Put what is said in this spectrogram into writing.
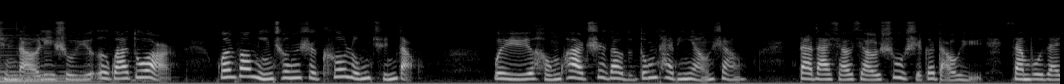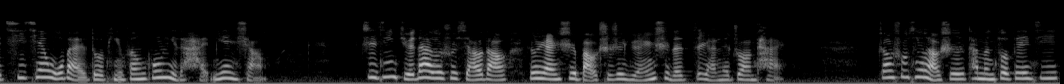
群岛隶属于厄瓜多尔，官方名称是科隆群岛，位于横跨赤道的东太平洋上，大大小小数十个岛屿散布在七千五百多平方公里的海面上。至今，绝大多数小岛仍然是保持着原始的自然的状态。张淑清老师他们坐飞机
